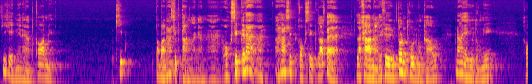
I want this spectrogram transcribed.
ที่เห็นเนี่ยนะครับก้อนเนี่ย คิดประมาณ 50 ตังค์ล้วกันอ่า60ก็ได้อะห้าสิบหกสิบแล้วแต่ราคาไหนคือต้นทุนของเขาน่าจะอยู่ตรงนี้ เขา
